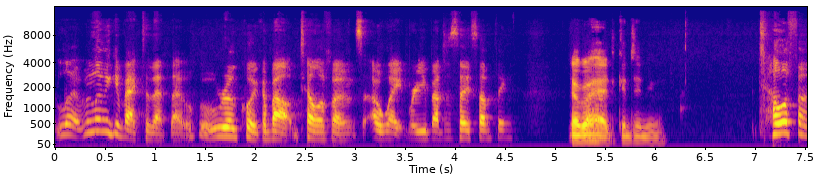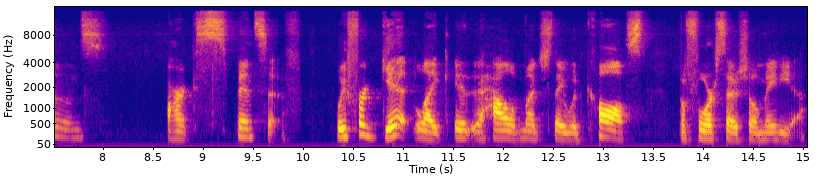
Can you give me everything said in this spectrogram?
let, let me get back to that though, real quick about telephones. Oh, wait, were you about to say something? no, go ahead, continue. Telephones are expensive. We forget like it, how much they would cost before social media.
